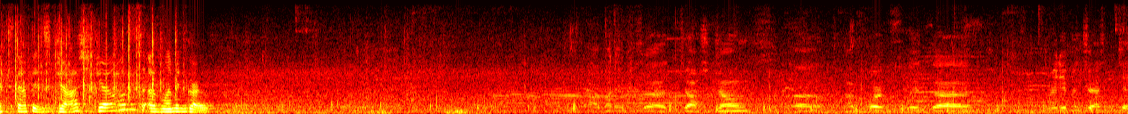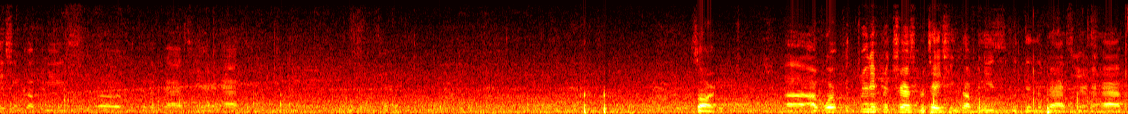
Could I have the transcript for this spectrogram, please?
Next up is Josh Jones of Lemon Grove. Hi, my name is uh, Josh Jones. Uh, I've worked with uh, three different transportation companies uh, within the past year and a half. Sorry. Uh, I've worked with three different transportation companies within the past year and a half.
